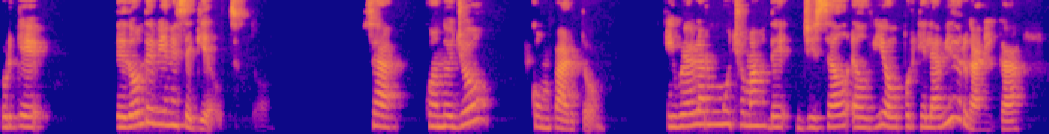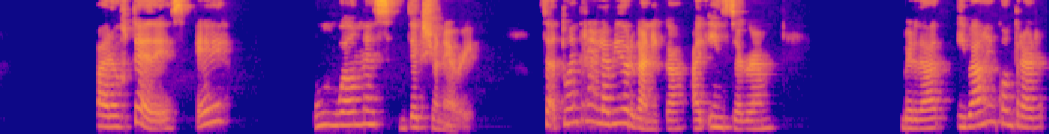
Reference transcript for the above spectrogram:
porque ¿de dónde viene ese guilt? O sea, cuando yo comparto, y voy a hablar mucho más de Giselle Elvio, porque la vida orgánica para ustedes es un wellness dictionary. O sea, tú entras a la vida orgánica, al Instagram, ¿verdad? Y vas a encontrar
